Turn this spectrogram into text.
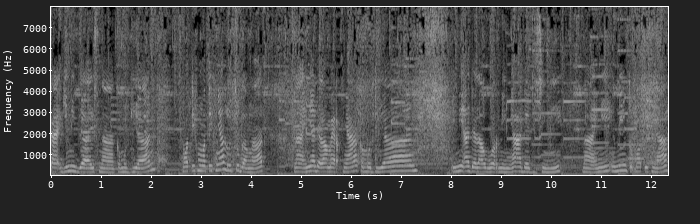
kayak gini guys. Nah kemudian motif-motifnya lucu banget. Nah ini adalah mereknya. Kemudian ini adalah warningnya ada di sini nah ini ini untuk motifnya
